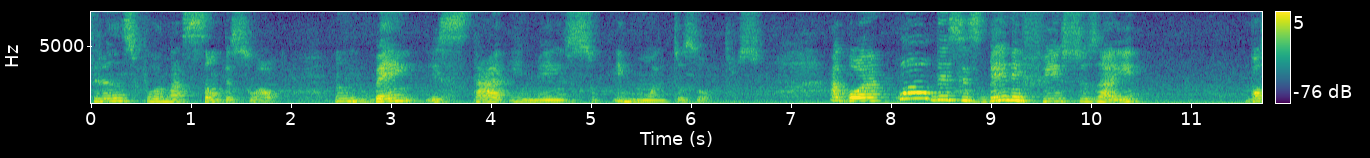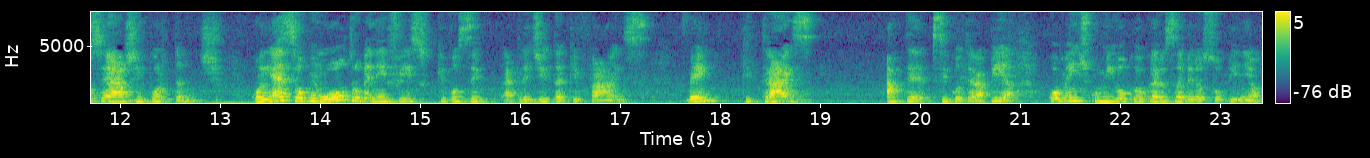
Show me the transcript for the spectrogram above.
transformação pessoal, um bem-estar imenso e muitos outros. Agora, qual desses benefícios aí você acha importante? Conhece algum outro benefício que você acredita que faz bem, que traz até psicoterapia? Comente comigo que eu quero saber a sua opinião.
